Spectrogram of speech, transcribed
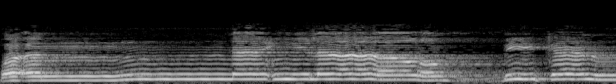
وَأَنَّ إِلَىٰ رَبِّكَ الْمُنتَهَىٰ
